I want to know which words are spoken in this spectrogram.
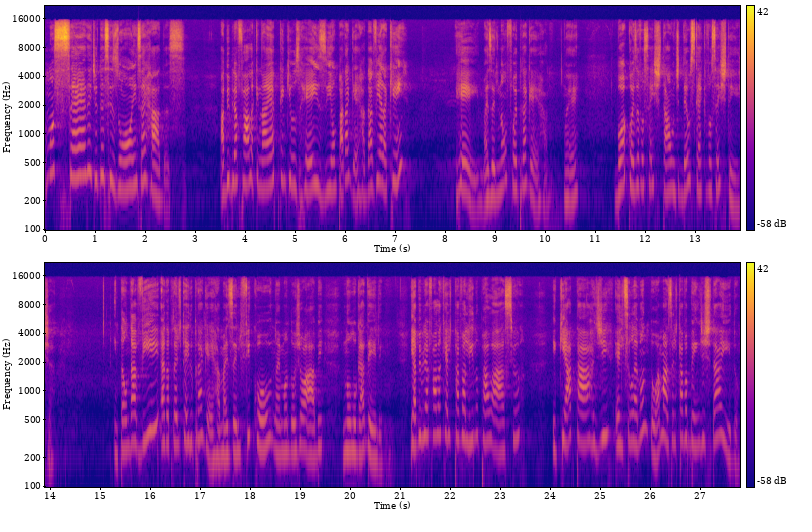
uma série de decisões erradas. A Bíblia fala que na época em que os reis iam para a guerra, Davi era quem? Rei, mas ele não foi para a guerra. Não é? Boa coisa você estar onde Deus quer que você esteja. Então, Davi era para ele ter ido para a guerra, mas ele ficou, né, mandou Joabe no lugar dele. E a Bíblia fala que ele estava ali no palácio e que à tarde ele se levantou. Ah, mas ele estava bem distraído.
